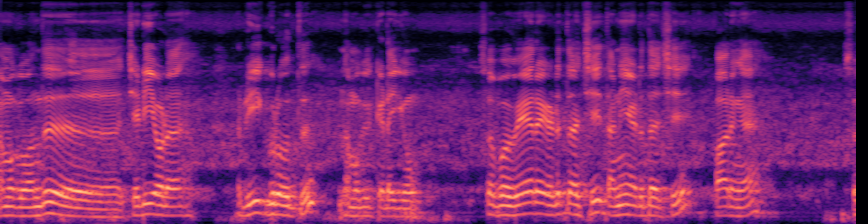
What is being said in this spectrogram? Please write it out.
நமக்கு வந்து செடியோட ரீக்ரோத்து நமக்கு கிடைக்கும். ஸோ இப்போ வேரை எடுத்தாச்சு தனியாக எடுத்தாச்சு பாருங்கள் ஸோ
